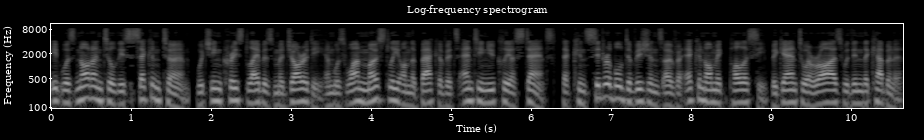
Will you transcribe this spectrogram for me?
It was not until this second term, which increased Labour's majority and was won mostly on the back of its anti-nuclear stance, that considerable divisions over economic policy began to arise within the cabinet.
